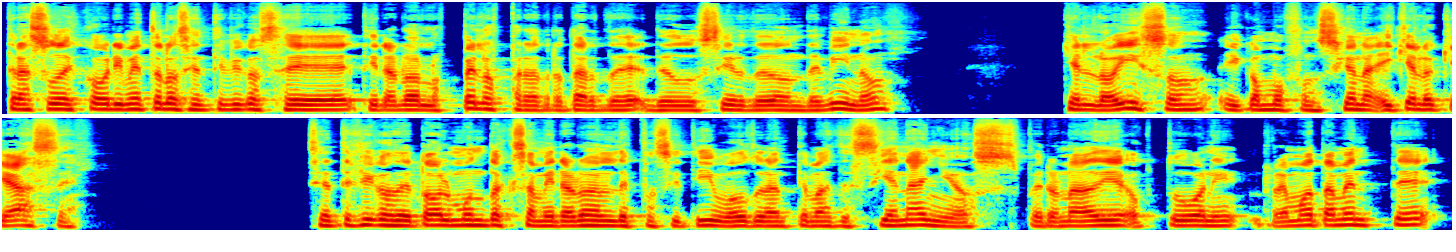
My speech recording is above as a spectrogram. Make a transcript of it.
Tras su descubrimiento, los científicos se tiraron los pelos para tratar de deducir de dónde vino, quién lo hizo y cómo funciona y qué es lo que hace. Científicos de todo el mundo examinaron el dispositivo durante más de 100 años, pero nadie obtuvo ni remotamente,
